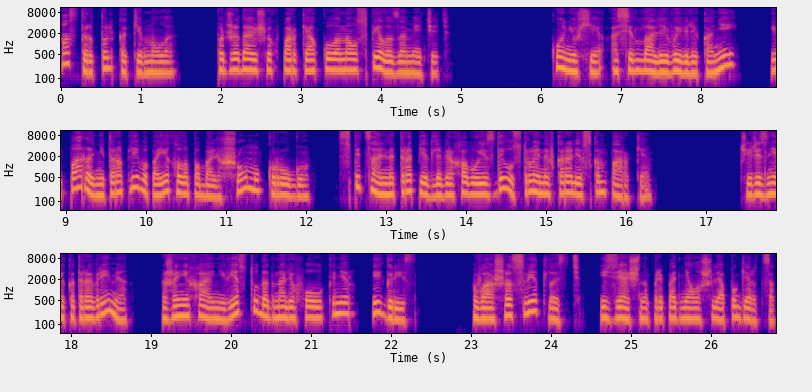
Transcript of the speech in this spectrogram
Астер только кивнула. Поджидающих в парке акул она успела заметить. Конюхи оседлали и вывели коней, и пара неторопливо поехала по большому кругу, специальной тропе для верховой езды, устроенной в Королевском парке. Через некоторое время жениха и невесту догнали Холкнер и Грис. «Ваша светлость!» — изящно приподнял шляпу герцог.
